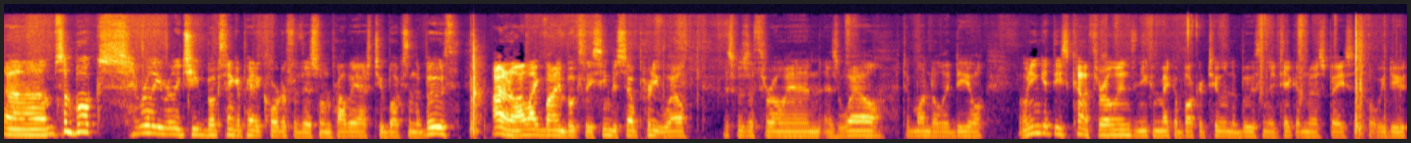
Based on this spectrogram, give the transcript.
um, some books really really cheap books I think I paid a quarter for this one probably asked two bucks in the booth I don't know. I like buying books. They seem to sell pretty well. This was a throw-in as well to bundle a deal. When you can get these kind of throw-ins and you can make a buck or two in the booth and they take up no space, that's what we do.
